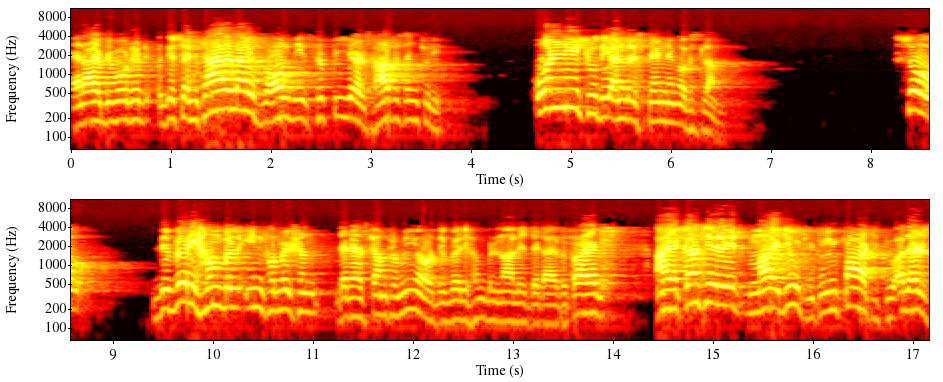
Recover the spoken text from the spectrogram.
And I have devoted this entire life, all these 50 years, half a century, only to the understanding of Islam. So, the very humble information that has come to me or the very humble knowledge that I have acquired, I consider it my duty to impart it to others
